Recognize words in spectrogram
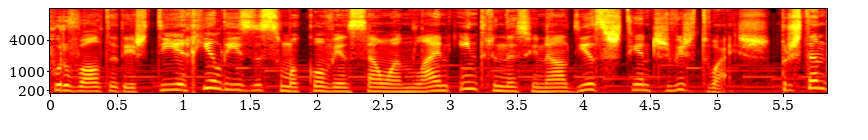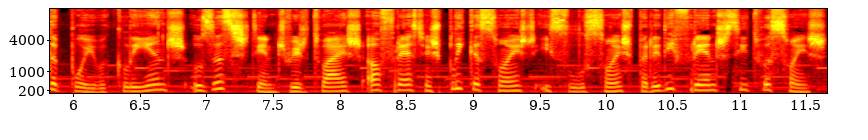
por volta deste dia realiza-se uma convenção online internacional de assistentes virtuais. Prestando apoio a clientes, os assistentes virtuais oferecem explicações e soluções para diferentes situações,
